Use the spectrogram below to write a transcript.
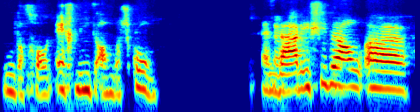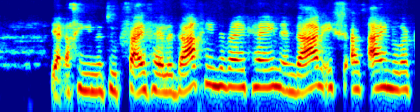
omdat gewoon echt niet anders kon. En ja. daar is hij wel, uh, ja, daar ging hij natuurlijk vijf hele dagen in de week heen. En daar is uiteindelijk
